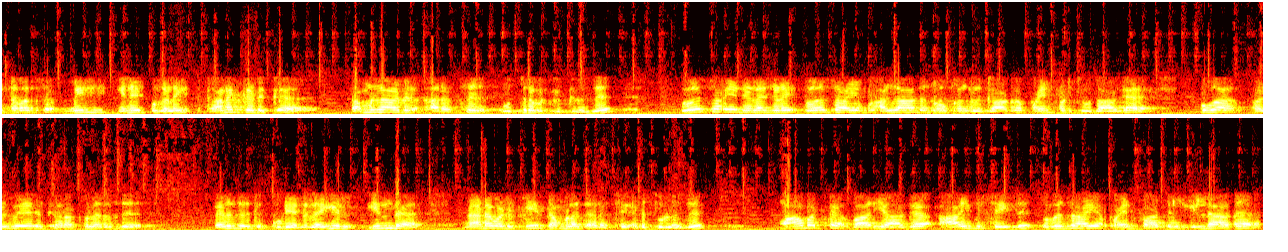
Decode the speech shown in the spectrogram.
இலவச மின் இணைப்புகளை கணக்கெடுக்க தமிழ்நாடு அரசு உத்தரவிட்டிருக்கிறது. விவசாய நிலங்களை விவசாயம் அல்லாத நோக்கங்களுக்காக பயன்படுத்துவதாக புகார் பல்வேறு தரப்பிலிருந்து எழுந்திருக்கக்கூடிய நிலையில் இந்த நடவடிக்கையை தமிழக அரசு எடுத்துள்ளது. மாவட்ட வாரியாக ஆய்வு செய்து விவசாய பயன்பாட்டில் இல்லாத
